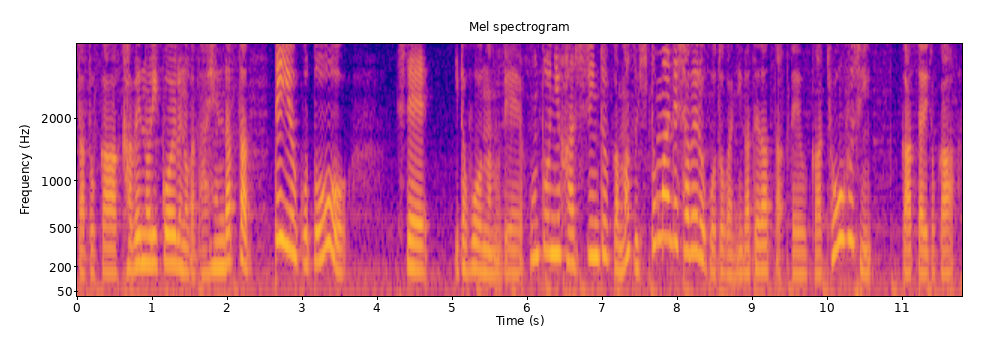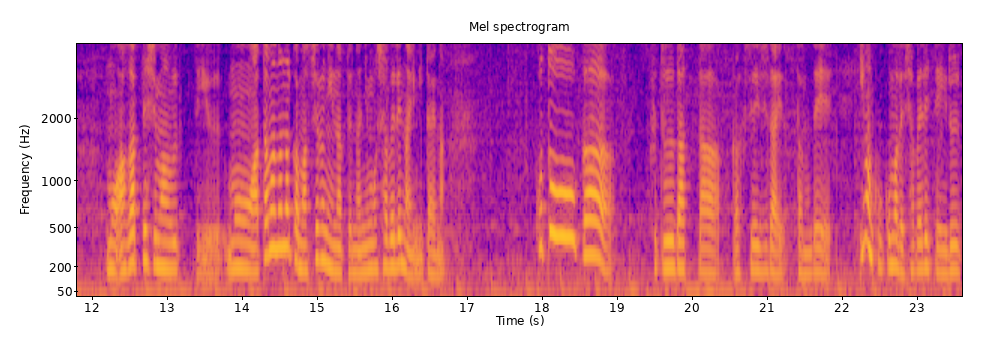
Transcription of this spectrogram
たとか壁乗り越えるのが大変だったっていうことをしていた方なので本当に発信というかまず人前で喋ることが苦手だったっていうか恐怖心があったりとかもう上がってしまうっていうもう頭の中真っ白になって何も喋れないみたいなことが普通だった学生時代だったので今ここまで喋れている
